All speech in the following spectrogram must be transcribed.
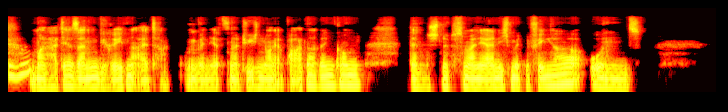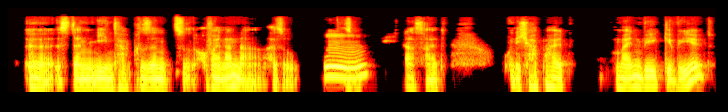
mhm. und man hat ja seinen geräten Alltag. Und wenn jetzt natürlich ein neuer Partner reinkommt, dann schnipst man ja nicht mit dem Finger und äh, ist dann jeden Tag präsent aufeinander. Also mhm. so das halt. Und ich habe halt meinen Weg gewählt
